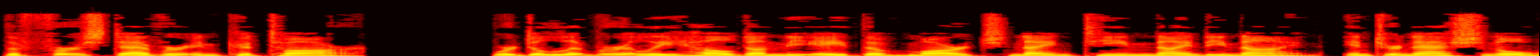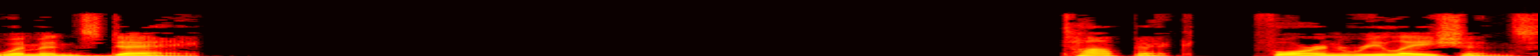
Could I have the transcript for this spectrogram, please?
the first ever in Qatar were deliberately held on 8 March 1999, International Women's Day. Foreign relations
